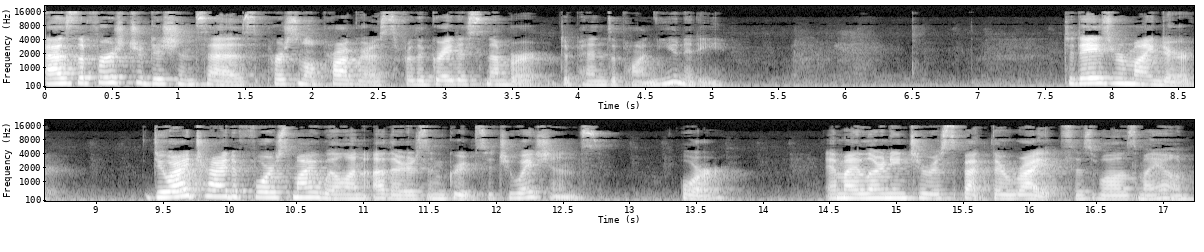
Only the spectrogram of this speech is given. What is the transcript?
As the first tradition says, personal progress for the greatest number depends upon unity. Today's reminder do I try to force my will on others in group situations? Or am I learning to respect their rights as well as my own?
